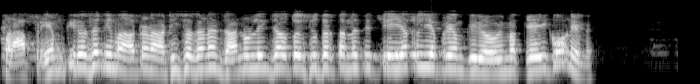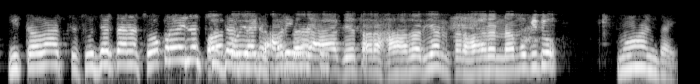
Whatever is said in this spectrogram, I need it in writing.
પણ આ પ્રેમ કર્યો છે ને એમાં અટણ અઢીસો જણા જાનું લઈને જાવ તો સુધરતા નથી તે એકલીએ પ્રેમ કર્યો એમાં કે કોણ એને? ઈ તો વાત છે સુધરતા ના છોકરો નથી સુધરતા આ જે તારા હારર રહ્યા ને તારા હારર નામ કીધું? મોહનભાઈ.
